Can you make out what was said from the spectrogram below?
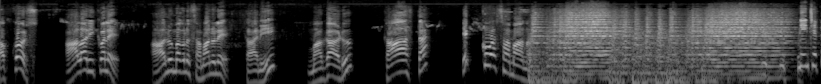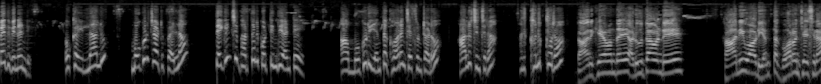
అఫ్ కోర్స్ ఆల్ ఆర్ ఈక్వలే ఆలు మగలు సమానులే. కానీ మగాడు కాస్త ఎక్కువ సమానం. నేను చెప్పేది వినండి. ఒక ఇల్లాలు మొగుడు చాటు పెళ్ళాం తెగించి భర్తను కొట్టింది అంటే ఆ మొగుడు ఎంత ఘోరం చేసుంటాడో ఆలోచించరా? అది కనుక్కోరా? దానికేముంది అడుగుతామండి. కానీ వాడు ఎంత ఘోరం చేసినా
